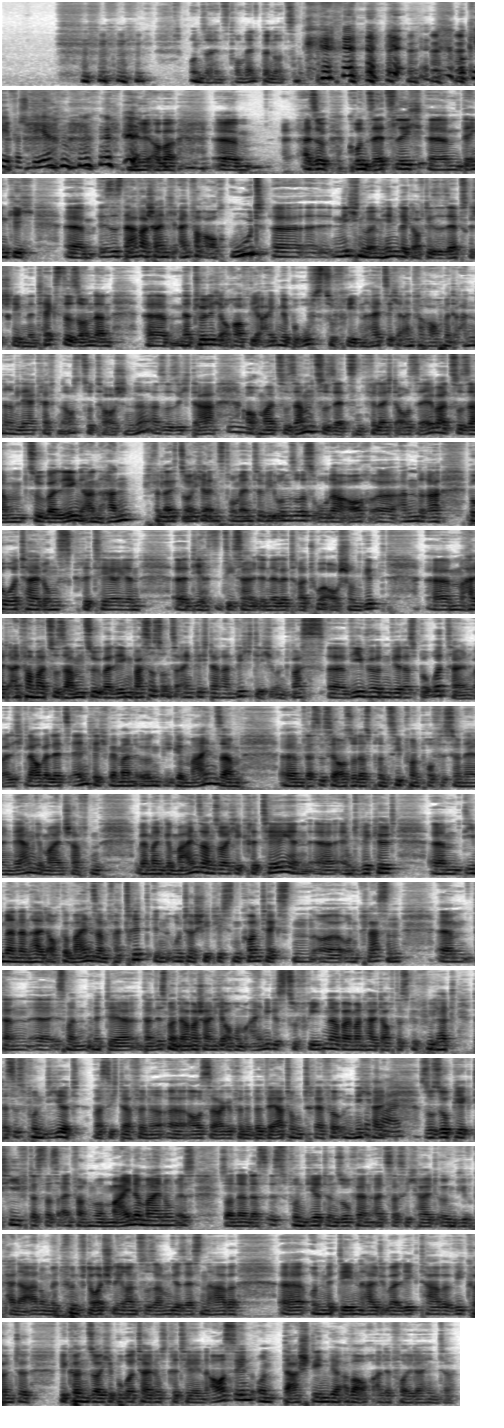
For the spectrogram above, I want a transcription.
unser Instrument benutzen. okay, verstehe. nee, aber ähm, also grundsätzlich ähm, denke ich, ähm, ist es da wahrscheinlich einfach auch gut, äh, nicht nur im Hinblick auf diese selbstgeschriebenen Texte, sondern äh, natürlich auch auf die eigene Berufszufriedenheit, sich einfach auch mit anderen Lehrkräften auszutauschen. Ne? Also sich da mhm. auch mal zusammenzusetzen, vielleicht auch selber zusammen zu überlegen, anhand vielleicht solcher Instrumente wie unseres oder auch äh, anderer Beurteilungskriterien, äh, die, die es halt in der Literatur auch schon gibt, ähm, halt einfach mal zusammen zu überlegen, was ist uns eigentlich daran wichtig und was, äh, wie würden wir das beurteilen? Beurteilen, weil ich glaube letztendlich, wenn man irgendwie gemeinsam, ähm, das ist ja auch so das Prinzip von professionellen Lerngemeinschaften, wenn man gemeinsam solche Kriterien äh, entwickelt, ähm, die man dann halt auch gemeinsam vertritt in unterschiedlichsten Kontexten äh, und Klassen, ähm, dann äh, ist man mit der, dann ist man da wahrscheinlich auch um einiges zufriedener, weil man halt auch das Gefühl hat, das ist fundiert, was ich da für eine äh, Aussage, für eine Bewertung treffe und nicht halt Total. halt so subjektiv, dass das einfach nur meine Meinung ist, sondern das ist fundiert insofern, als dass ich halt irgendwie, keine Ahnung, mit fünf Deutschlehrern zusammengesessen habe äh, und mit denen halt überlegt habe, wie könnte, wie können solche Beurteilungskriterien aussehen und da stehen wir aber auch alle voll dahinter.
